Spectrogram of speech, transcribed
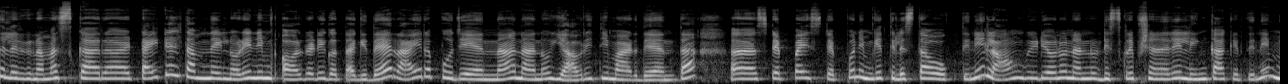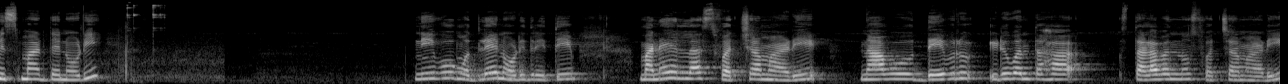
ಎಲ್ಲರಿಗೂ ನಮಸ್ಕಾರ. ಟೈಟಲ್ ತಮ್ಮನೇಲಿ ನೋಡಿ ನಿಮ್ಗೆ ಆಲ್ರೆಡಿ ಗೊತ್ತಾಗಿದೆ. ರಾಯರ ಪೂಜೆಯನ್ನು ನಾನು ಯಾವ ರೀತಿ ಮಾಡಿದೆ ಅಂತ ಸ್ಟೆಪ್ ಬೈ ಸ್ಟೆಪ್ಪು ನಿಮಗೆ ತಿಳಿಸ್ತಾ ಹೋಗ್ತೀನಿ. ಲಾಂಗ್ ವಿಡಿಯೋನು ನಾನು ಡಿಸ್ಕ್ರಿಪ್ಷನಲ್ಲಿ ಲಿಂಕ್ ಹಾಕಿರ್ತೀನಿ. ಮಿಸ್ ಮಾಡಿದೆ ನೋಡಿ. ನೀವು ಮೊದಲೇ ನೋಡಿದ ರೀತಿ ಮನೆಯೆಲ್ಲ ಸ್ವಚ್ಛ ಮಾಡಿ, ನಾವು ದೇವರು ಇಡುವಂತಹ ಸ್ಥಳವನ್ನು ಸ್ವಚ್ಛ ಮಾಡಿ,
